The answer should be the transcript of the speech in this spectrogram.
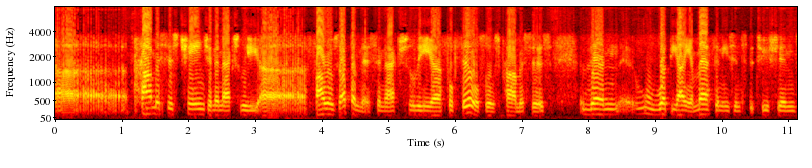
uh, promises change and then actually uh, follows up on this and actually uh, fulfills those promises, then what the IMF and these institutions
